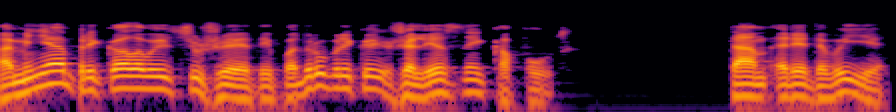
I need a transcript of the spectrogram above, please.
а меня прикалывают сюжеты под рубрикой «Железный капут». Там рядовые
